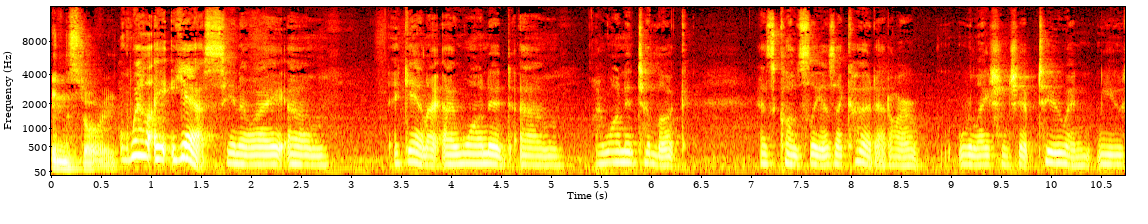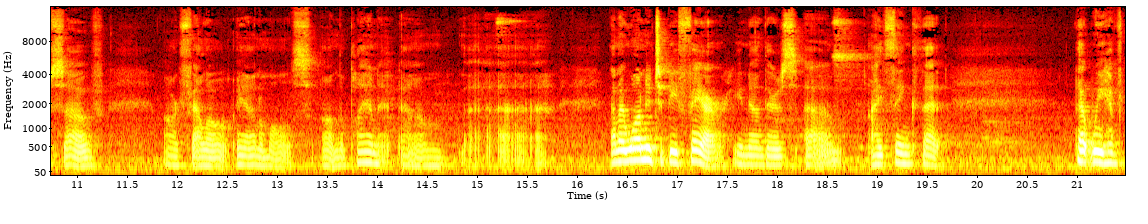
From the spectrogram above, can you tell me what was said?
in the story? Well, I, yes, you know, I um, again, I, I wanted um, I wanted to look as closely as I could at our relationship to and use of our fellow animals on the planet, um, uh, and I wanted to be fair. You know, there's um, I think that that we have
